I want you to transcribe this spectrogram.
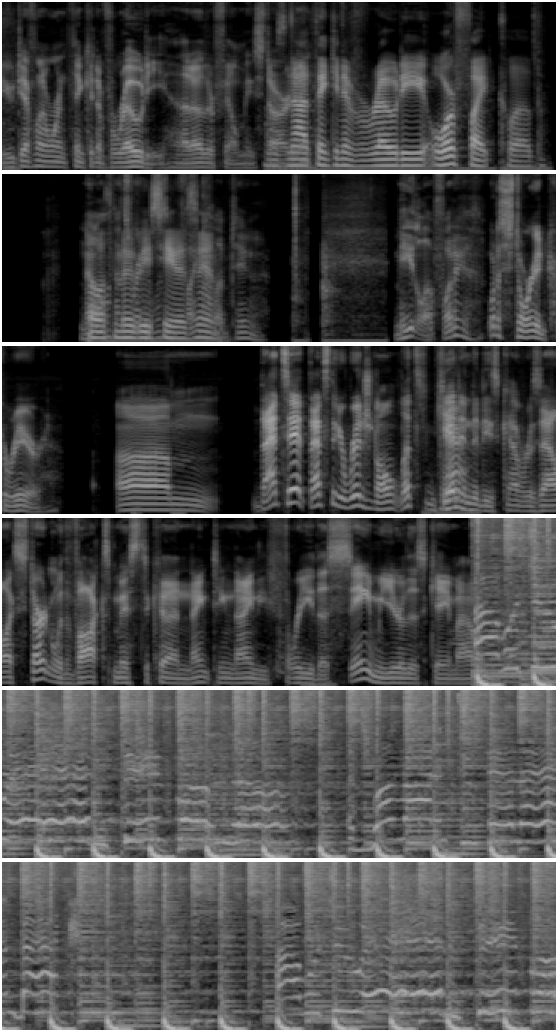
you definitely weren't thinking of Roadie, that other film he I starred. was not thinking of Roadie or Fight Club. no, both that's right, movies he was Fight in. Club, too. Meatloaf, what a what a storied career. Um, that's it. That's the original. Let's get Yeah. into these covers, Alex. Starting with Vox Mystica in 1993, the same year this came out. I would do anything for love and run right into hell and back. I would do anything for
